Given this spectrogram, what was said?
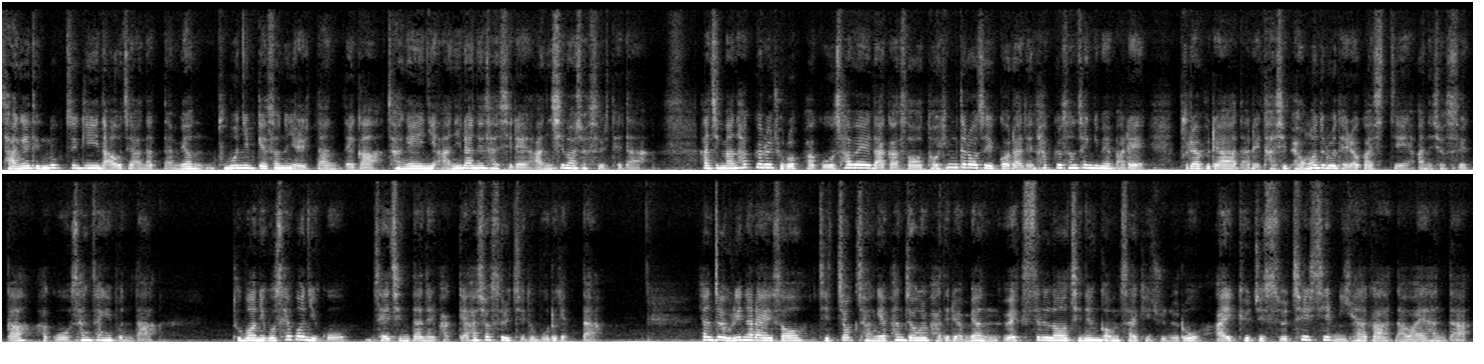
장애 등록증이 나오지 않았다면 부모님께서는 일단 내가 장애인이 아니라는 사실에 안심하셨을 테다. 하지만 학교를 졸업하고 사회에 나가서 더 힘들어질 거라는 학교 선생님의 말에 부랴부랴 나를 다시 병원으로 데려가시지 않으셨을까 하고 상상해 본다. 두 번이고 세 번이고 제 진단을 받게 하셨을지도 모르겠다. 현재 우리나라에서 지적 장애 판정을 받으려면 웩슬러 지능검사 기준으로 IQ 지수 70 이하가 나와야 한다.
